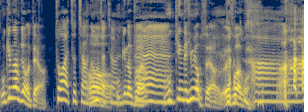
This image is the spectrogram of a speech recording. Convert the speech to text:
웃기는 남자는 어때요? 좋아요, 좋죠. 너무 어, 좋죠. 웃긴 남 좋아요? 네. 웃긴데 힘이 없어요. 왜소하고. 아,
